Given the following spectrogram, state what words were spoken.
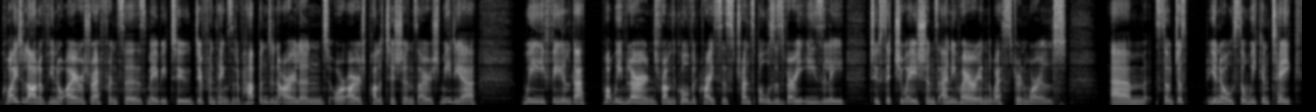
quite a lot of you know Irish references maybe to different things that have happened in Ireland or Irish politicians, Irish media, we feel that what we've learned from the COVID crisis transposes very easily to situations anywhere in the Western world. Um, so just, you know, so we can take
